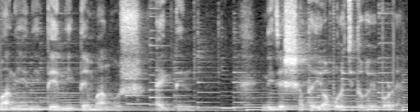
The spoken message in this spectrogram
মানিয়ে নিতে নিতে মানুষ একদিন নিজের সাথেই অপরিচিত হয়ে পড়ে।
